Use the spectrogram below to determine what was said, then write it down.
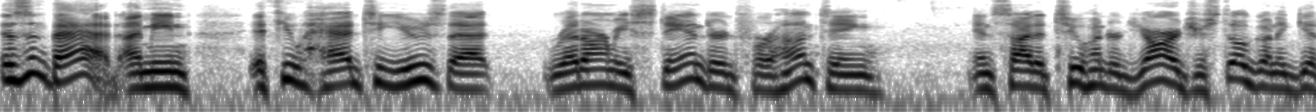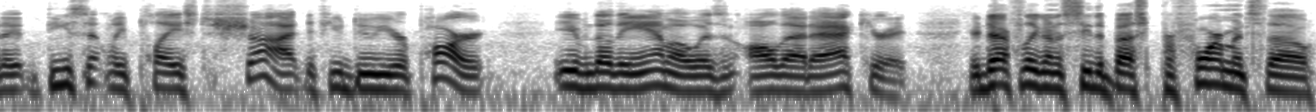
isn't bad. I mean, if you had to use that Red Army standard for hunting inside of 200 yards, you're still going to get a decently placed shot if you do your part, even though the ammo isn't all that accurate. You're definitely going to see the best performance, though,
